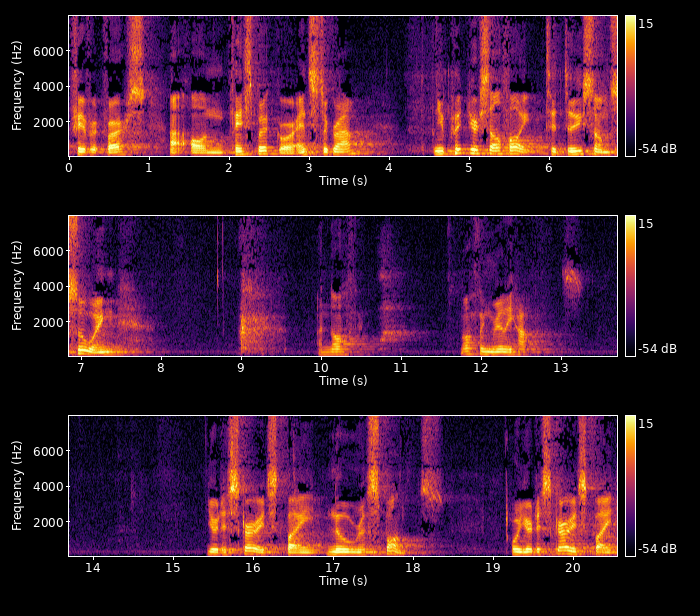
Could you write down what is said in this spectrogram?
favourite verse uh, on Facebook or Instagram. You put yourself out to do some sowing and nothing, nothing really happens. You're discouraged by no response. Or you're discouraged by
